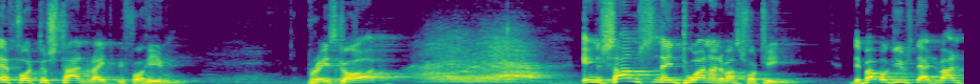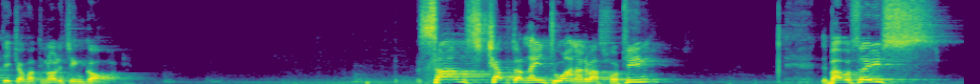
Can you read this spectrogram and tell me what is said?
effort to stand right before him. Praise God. In Psalms 91 and verse 14, the Bible gives the advantage of acknowledging God. Psalms chapter 91 and verse 14, the Bible says,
